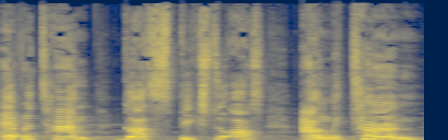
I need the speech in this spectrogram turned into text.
Every time God speaks to us and we turn,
